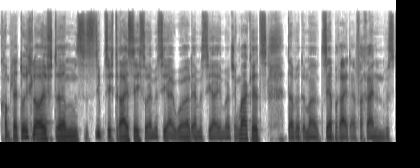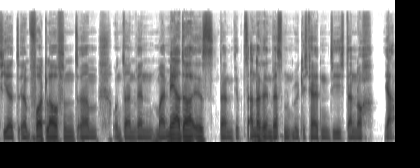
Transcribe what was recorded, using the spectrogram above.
komplett durchläuft. Ähm, es ist 70-30, so MSCI World, MSCI Emerging Markets. Da wird immer sehr breit einfach rein investiert, ähm, fortlaufend. Ähm, und dann, wenn mal mehr da ist, dann gibt es andere Investmentmöglichkeiten, die ich dann noch, ja,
